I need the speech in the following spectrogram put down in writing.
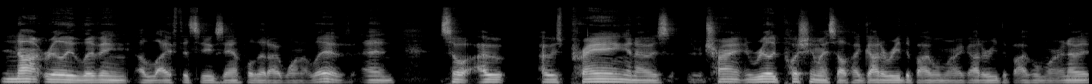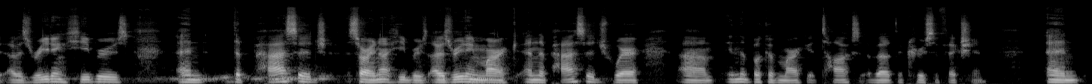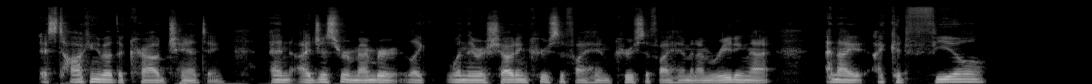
not really living a life that's the example that I want to live. And so I I was praying and I was trying, really pushing myself. I got to read the Bible more. I got to read the Bible more. And I, I was reading Hebrews and the passage, sorry, not Hebrews, I was reading Mark and the passage where um, in the book of Mark it talks about the crucifixion and it's talking about the crowd chanting. And I just remember like when they were shouting, crucify him, crucify him. And I'm reading that and I, I could feel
